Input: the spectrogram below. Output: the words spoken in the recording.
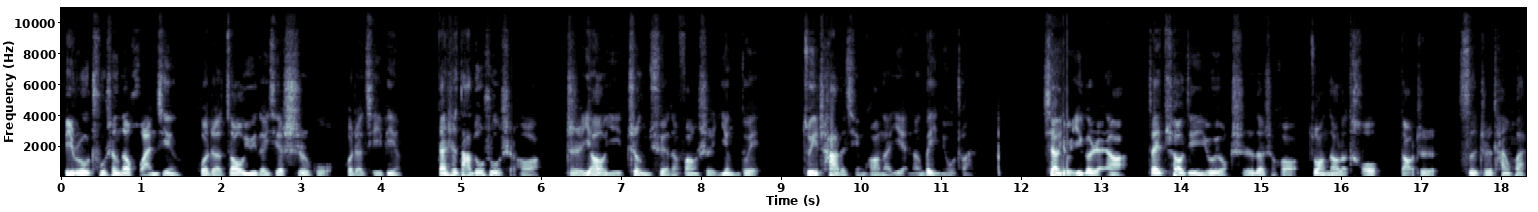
比如出生的环境，或者遭遇的一些事故或者疾病。但是大多数时候啊，只要以正确的方式应对，最差的情况呢也能被扭转。像有一个人啊，在跳进游泳池的时候撞到了头，导致四肢瘫痪，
